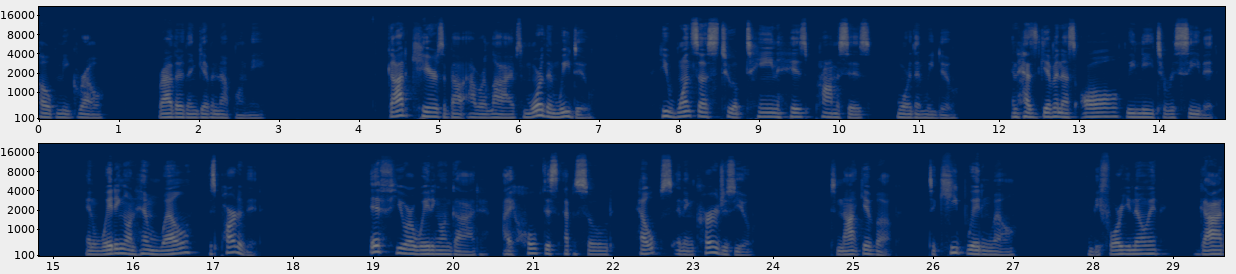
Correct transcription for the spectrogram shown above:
help me grow rather than giving up on me. God cares about our lives more than we do. He wants us to obtain His promises more than we do and has given us all we need to receive it. And waiting on Him well is part of it. If you are waiting on God, I hope this episode helps and encourages you to not give up, to keep waiting well. And before you know it, God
